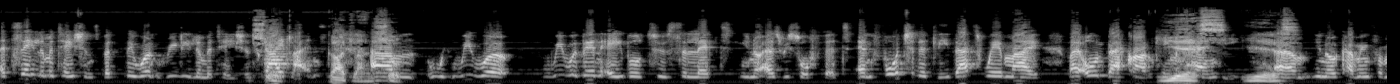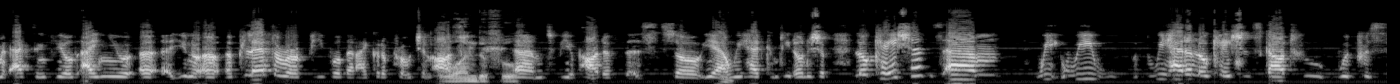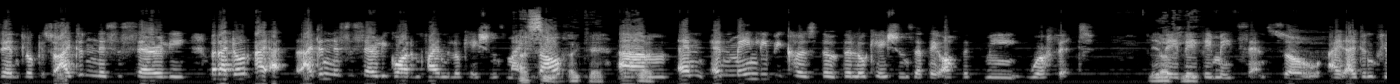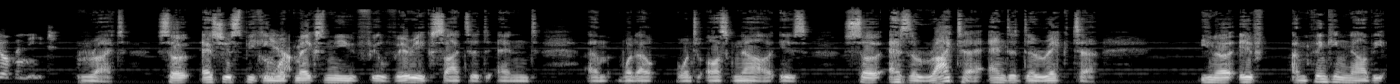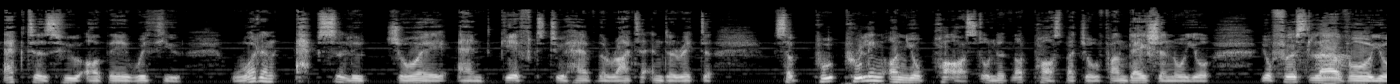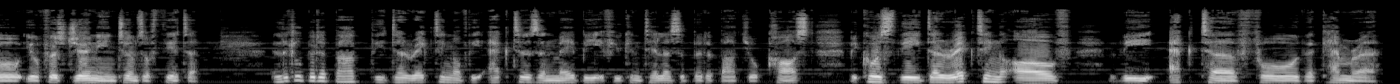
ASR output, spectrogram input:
I'd say limitations, but they weren't really limitations. Sure. Guidelines. Guidelines. Um, sure. we, we were we were then able to select, you know, as we saw fit. And fortunately, that's where my, my own background came yes, in handy. Yes. Um, you know, coming from an acting field, I knew, a, you know, a, a, plethora of people that I could approach and ask. Wonderful. Um, to be a part of this. So yeah, mm. we had complete ownership. Locations, um, we, we, we had a location scout who would present look. So I didn't necessarily, but I don't. I I didn't necessarily go out and find the locations myself. Okay. Um, and and mainly because the the locations that they offered me were fit. They, they they made sense. So I I didn't feel the need. Right. So as you're speaking, yeah. what makes me feel very excited and um, what I want to ask now is, so as a writer and a director, you know, if I'm thinking now the actors who are there with you. What an absolute joy and gift to have the writer and director. So pulling on your past or not past, but your foundation or your, your first love or your, your first journey in terms of theater. A little bit about the directing of the actors and maybe if you can tell us a bit about your cast because the directing of the actor for the camera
